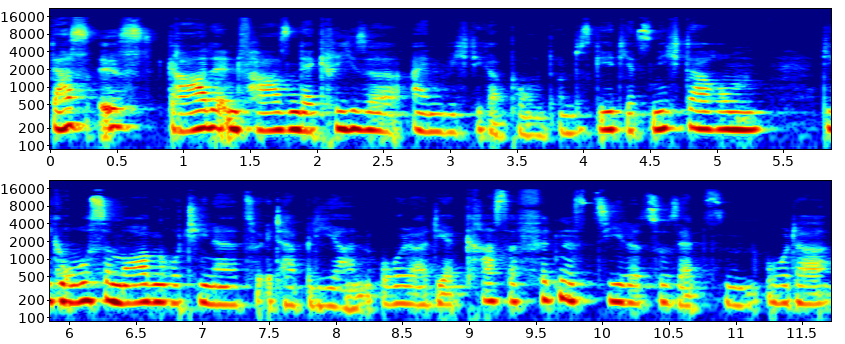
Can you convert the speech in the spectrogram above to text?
das ist gerade in Phasen der Krise ein wichtiger Punkt. Und es geht jetzt nicht darum, die große Morgenroutine zu etablieren oder dir krasse Fitnessziele zu setzen oder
